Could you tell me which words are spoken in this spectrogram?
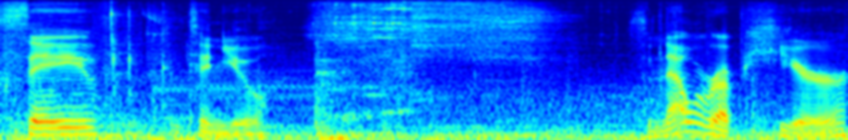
Save, continue. So now we're up here.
